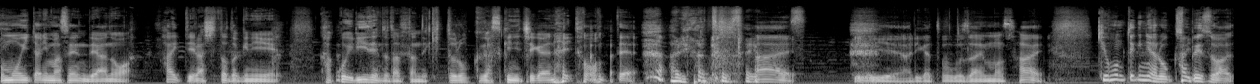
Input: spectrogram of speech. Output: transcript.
思い至りませんで、あの、入っていらっしゃった時に、かっこいいリーゼントだったんで、きっとロックが好きに違いないと思って。ありがとうございはい。ます。いえいえ、ありがとうございます。はい。基本的にはロックスペースは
